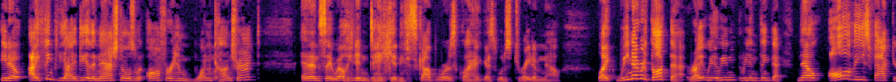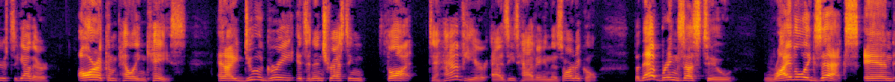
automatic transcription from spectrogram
you know, I think the idea the Nationals would offer him one contract and then say, "Well, he didn't take it. He's Scott Boras' client. I guess we'll just trade him now." Like we never thought that, right? We, we, didn't, we didn't think that. Now, all of these factors together are a compelling case, and I do agree it's an interesting thought to have here as he's having in this article. But that brings us to rival execs and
